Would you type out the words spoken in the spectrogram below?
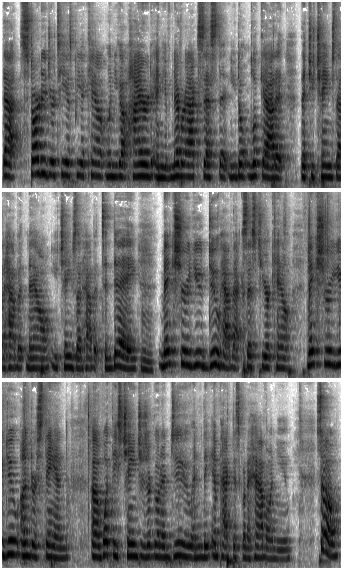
that started your TSP account when you got hired and you've never accessed it, you don't look at it, that you change that habit now. You change that habit today. Mm. Make sure you do have access to your account. Make sure you do understand uh, what these changes are going to do and the impact it's going to have on you. So,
